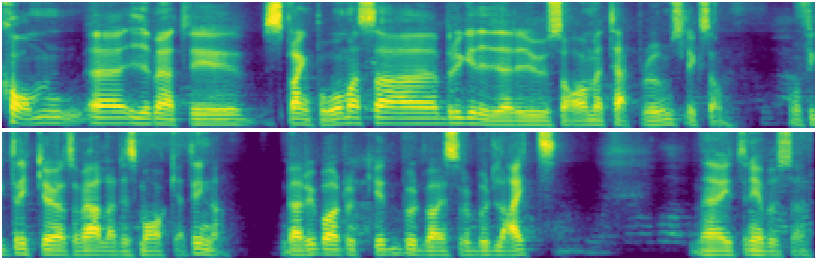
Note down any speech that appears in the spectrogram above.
kom eh, i och med att vi sprang på massa bryggerier i USA med taprooms liksom. Och fick dricka öl som vi aldrig hade smakat innan. Vi hade ju bara druckit Budweiser och Bud Light när i turnébussen.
